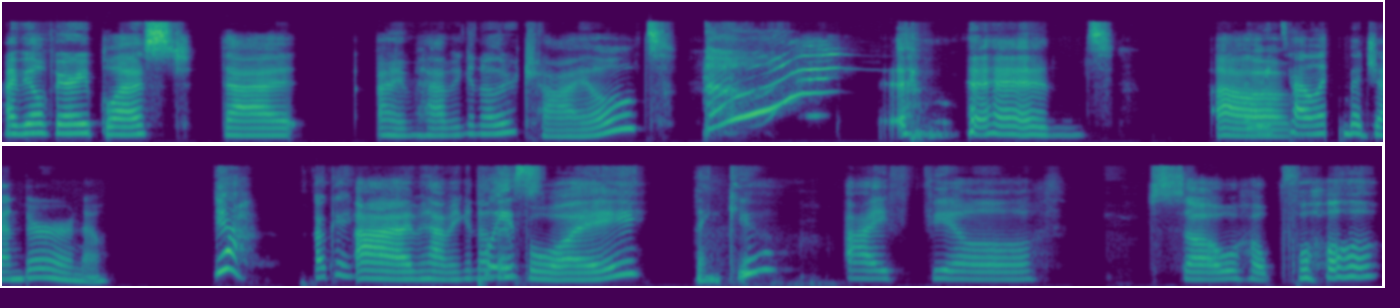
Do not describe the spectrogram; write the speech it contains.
I feel very blessed that I'm having another child. and um, are we um, telling the gender or no? Yeah. Okay. I'm having another Please. boy. Thank you. I feel so hopeful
